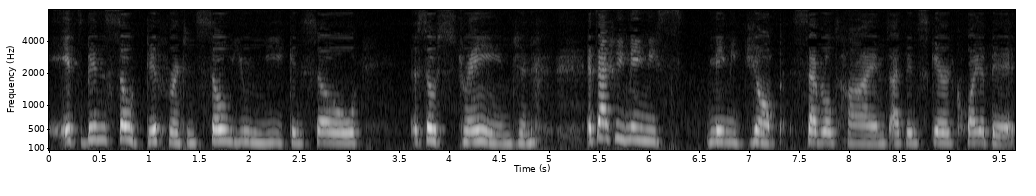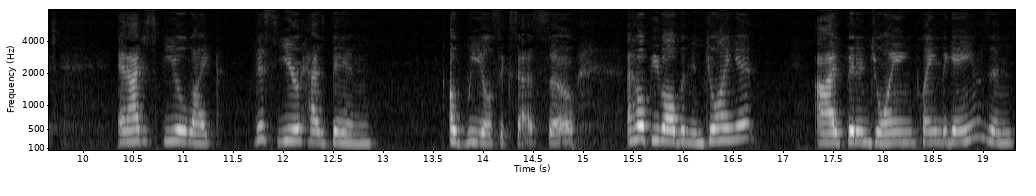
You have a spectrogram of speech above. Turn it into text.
it's been so different and so unique and so so strange, and it's actually made me made me jump several times. I've been scared quite a bit, and I just feel like this year has been a real success. So I hope you've all been enjoying it. I've been enjoying playing the games, and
